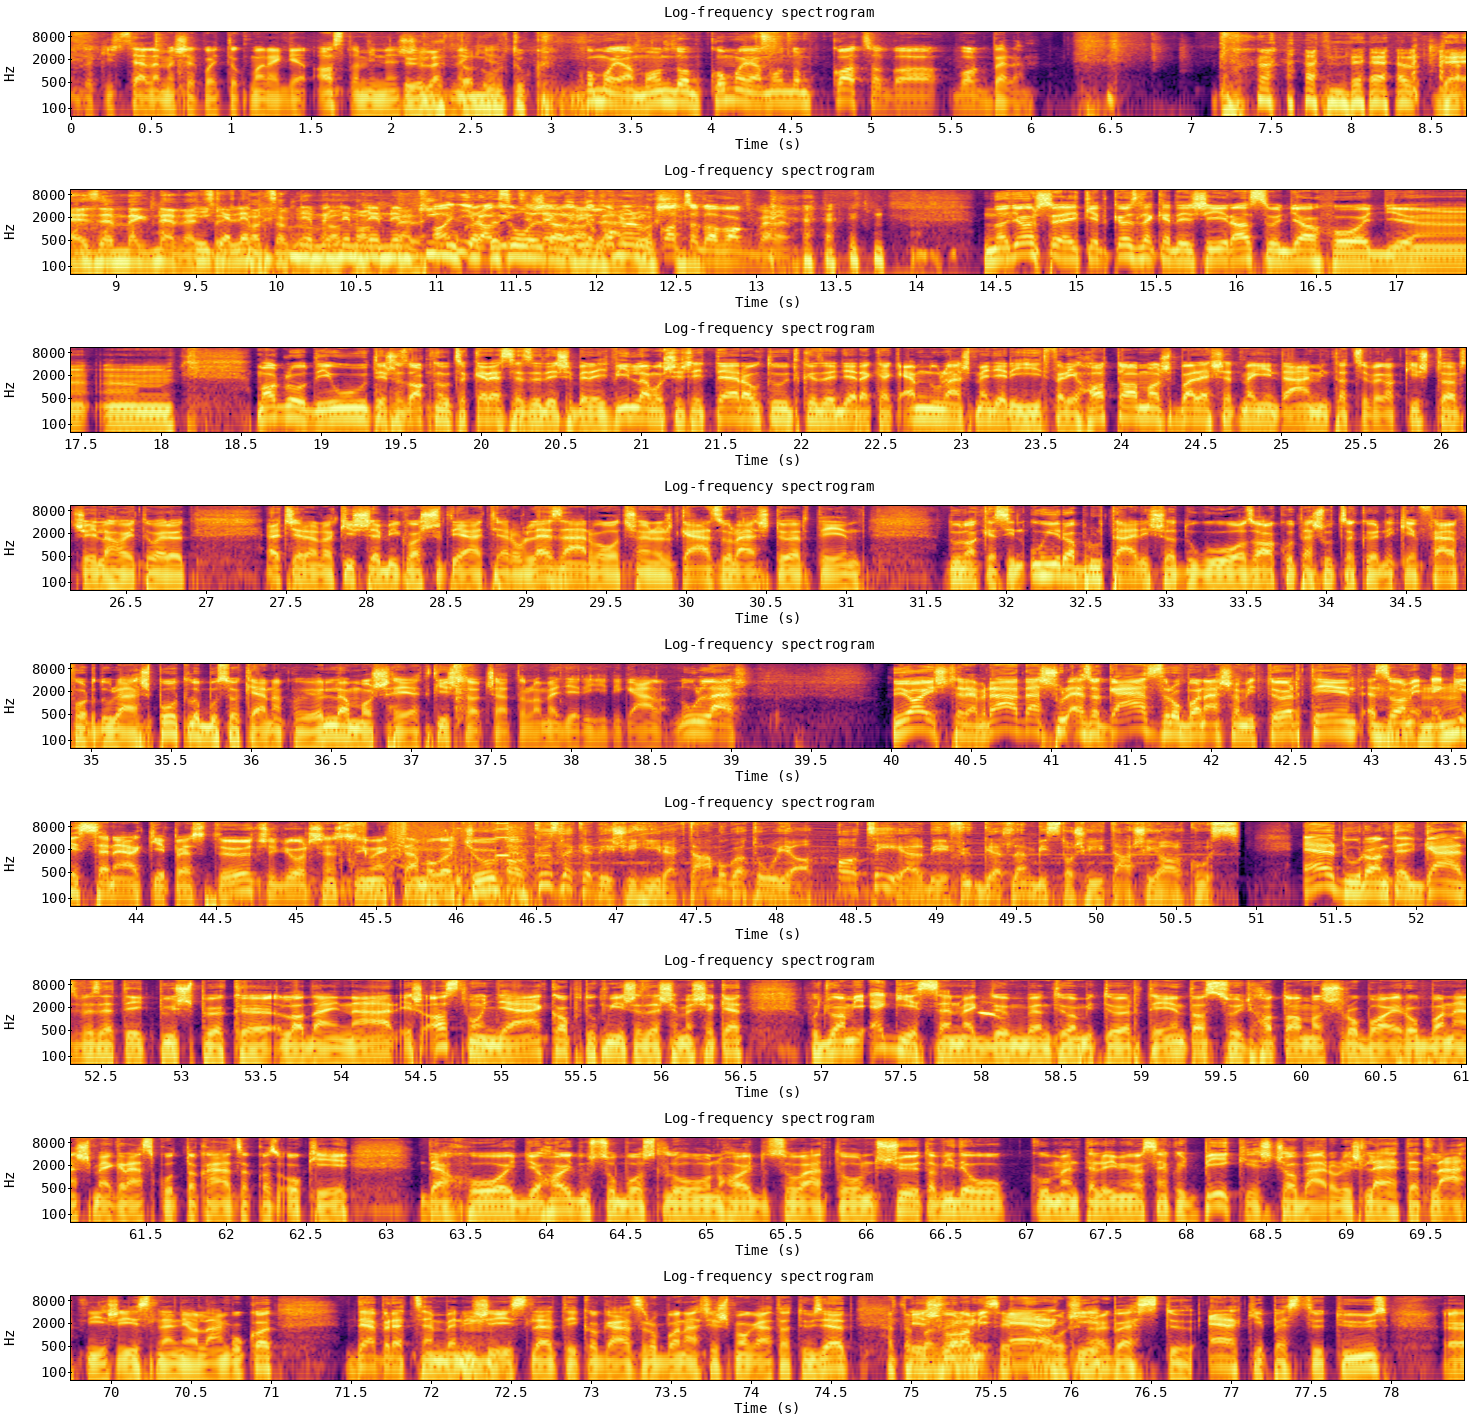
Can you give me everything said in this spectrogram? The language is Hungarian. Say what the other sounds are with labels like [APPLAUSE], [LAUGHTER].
De kis szellemesek vagytok ma reggel. Azt a Tőle mindenséget neki. tanultuk. Komolyan mondom, komolyan mondom, kacag a vakbelem. [LAUGHS] Nem. De ezen meg nevetsz, Igen, hogy nem- kacagok nem- nem- nem- nem- Kilukat Annyira az oldalra. vagytok, komolyan kacag a vakbelem. [LAUGHS] Na gyorsan egy-két közlekedés ír azt mondja, hogy um, Maglódi út és az Akna utca kereszteződésében egy villamos és egy terautó ütközött gyerekek m 0 Megyeri híd felé hatalmas baleset, megint áll, mint a szöveg a kis tartsai lehajtó előtt. Egyszerűen a kisebbik vasúti átjáró lezárva, ott sajnos gázolás történt. Dunakeszin újra brutális a dugó, az Alkotás utca környékén felfordulás, pótlóbuszok járnak, hogy villamos helyett kis tartsától a Megyeri hídig áll a nullás. Ja Istenem, ráadásul ez a gázrobbanás, ami történt, ez valami egészen elképesztő, csak gyorsan ezt még megtámogatjuk. A közlekedési hírek támogatója a CLB független biztosítási alkusz. Eldurrant egy gázvezeték püspök ladánynál, és azt mondják, kaptuk mi is az SMS-eket, hogy valami egészen megdöbbentő, ami történt, az, hogy hatalmas robaj, robbanás, megrázkodtak a házak, az oké, okay, de hogy Hajdúszoboszlón, Hajdúszováton, sőt a videó kommentelői még azt mondják, hogy Békés Csabáról is lehetett látni és észlelni a lángokat, Debrecenben is észlelték a gázrobbanást és magát a tüzet, Hát és valami elképesztő, elképesztő tűz,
